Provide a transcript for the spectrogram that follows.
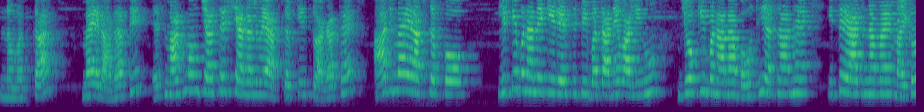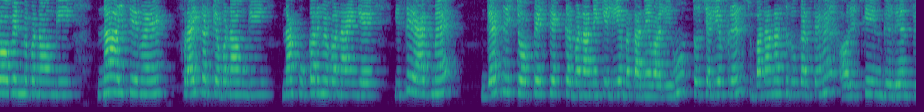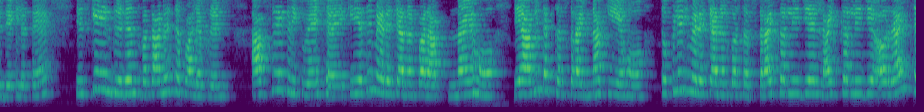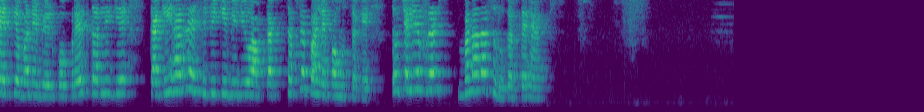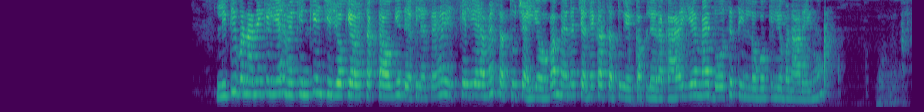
नमस्कार, मैं Radha Singh smart mom chases channel में आप सबकी स्वागत है। आज मैं आप सबको लिट्टी बनाने की रेसिपी बताने वाली हूँ, जो कि बनाना बहुत ही आसान है। इसे आज ना मैं माइक्रो ओवन में बनाऊँगी, ना इसे मैं फ्राई करके बनाऊँगी, ना कुकर में बनाएँगे। इसे आज मैं गैस स्टोव पे सेक कर बनाने के लिए बताने वाली हूँ। तो चलिए फ्रेंड्स बनाना शुरू करते हैं और इसके इंग्रेडिएंट्स भी देख लेते हैं। इसके इंग्रेडिएंट्स बताने से पहले फ्रेंड्स आपसे एक रिक्वेस्ट है कि यदि मेरे चैनल पर आप नए हो या अभी तक सब्सक्राइब ना किए हो तो प्लीज़ मेरे चैनल को सब्सक्राइब कर लीजिए लाइक कर लीजिए और राइट साइड के बने बेल को प्रेस कर लीजिए ताकि हर रेसिपी की वीडियो आप तक सबसे पहले पहुँच सके। तो चलिए फ्रेंड्स बनाना शुरू करते हैं। लिट्टी बनाने के लिए हमें किन किन चीज़ों की आवश्यकता होगी देख लेते हैं। इसके लिए हमें सत्तू चाहिए होगा। मैंने चने का सत्तू एक कप ले रखा है। ये मैं दो से तीन लोगों के लिए बना रही हूँ।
